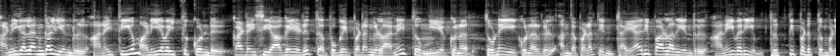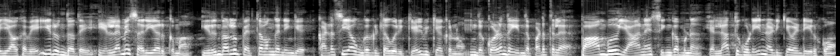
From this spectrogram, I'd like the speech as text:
அணிகலன்கள் என்று அனைத்தையும் அணிய வைத்துக் கொண்டு கடைசியாக எடுத்த புகைப்படங்கள் அனைத்தும் இயக்குனர் துணை இயக்குனர்கள் அந்த படத்தின் தயாரிப்பாளர் என்று அனைவரையும் திருப்தி திருப்திப்படுத்தும்படியாகவே இருந்தது. எல்லாமே சரியா இருக்குமா? இருந்தாலும் பெத்தவங்க நீங்க கடைசியா உங்ககிட்ட ஒரு கேள்வி கேட்கணும். இந்த குழந்தை இந்த படத்துல பாம்பு யானை சிங்கம்னு எல்லாத்துக்கூடயும் நடிக்க வேண்டியிருக்கும்.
